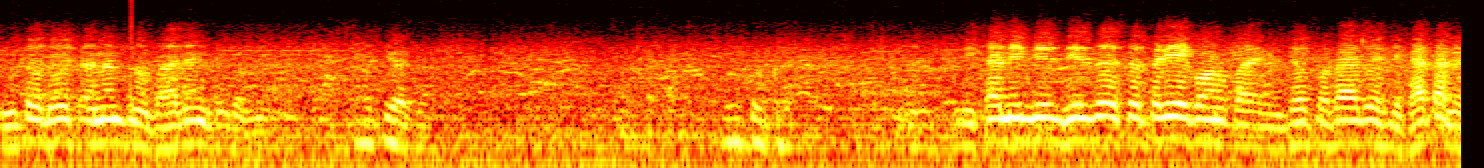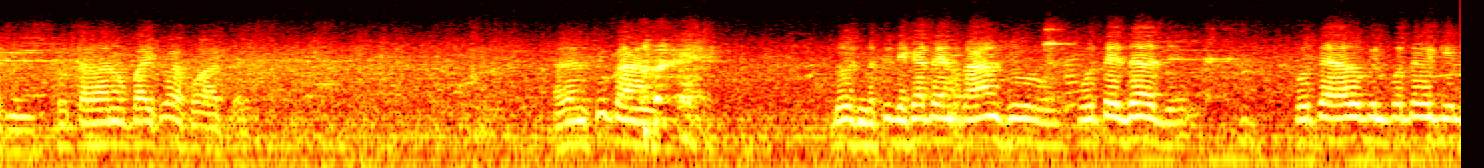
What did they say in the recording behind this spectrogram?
હું તો દોષ અનંત નો ભાજન છું. કરું. સાચી વાત. દિશાની નિર્દોષ તો કરીએ કોણ ઉપાય? જો પોતાના દોષ દેખાતા નથી તો કરવાનો ઉપાય શું આપવો આ છે? શું કારણ? દોષ નથી દેખાતા એનું કારણ શું? પોતે જજ પોતે આરોપી પોતે વકીલ.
